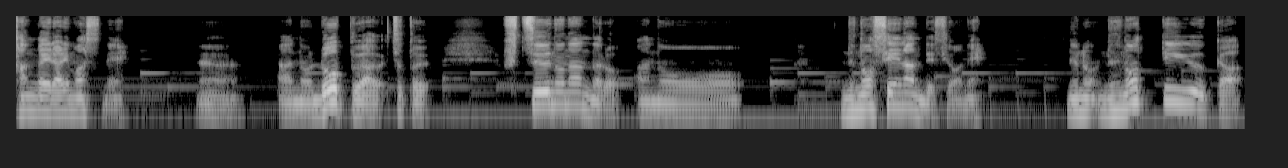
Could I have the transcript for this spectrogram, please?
考えられますね。うん、あのロープはちょっと普通のなんだろう、あの、布製なんですよね。布布っていうか、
